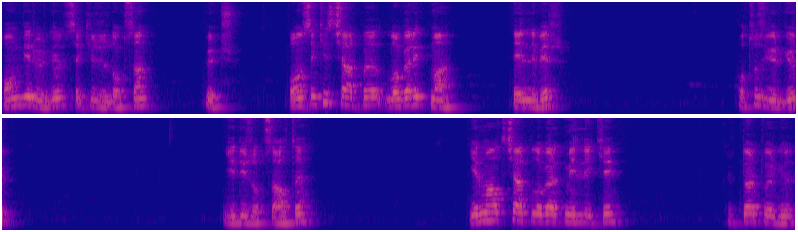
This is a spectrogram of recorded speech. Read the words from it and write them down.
On bir virgül sekiz yüz doksan üç. On sekiz çarpı logaritma elli bir. Otuz virgül 736 26 çarpı logaritma 52 44 virgül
